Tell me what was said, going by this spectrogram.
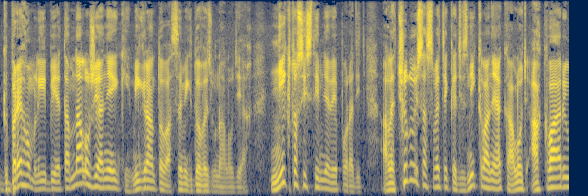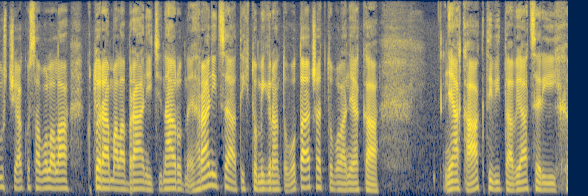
k brehom Líbie, tam naložia nejakých migrantov a sem ich dovezú na lodiach. Nikto si s tým nevie poradiť. Ale čuduj sa svete, keď vznikla nejaká loď Aquarius, či ako sa volala, ktorá mala brániť národné hranice a týchto migrantov otáčať, to to bola nejaká nejaká aktivita viacerých e,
